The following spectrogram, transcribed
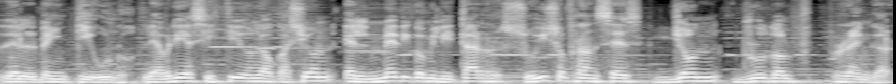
del 21. Le habría asistido en la ocasión el médico militar suizo-francés John Rudolf Renger.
